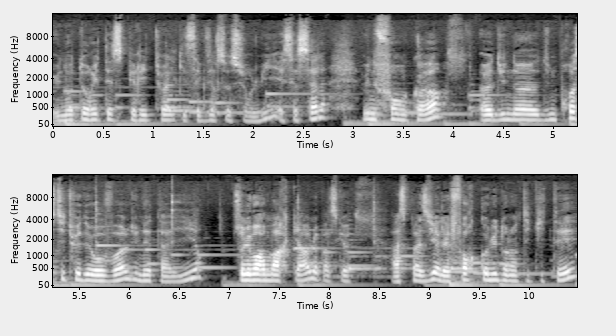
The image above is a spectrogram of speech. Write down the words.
une autorité spirituelle qui s'exerce sur lui, et c'est celle, une fois encore, euh, d'une prostituée de haut vol, d'une étaïre, absolument remarquable parce que Aspasie, elle est fort connue dans l'Antiquité,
